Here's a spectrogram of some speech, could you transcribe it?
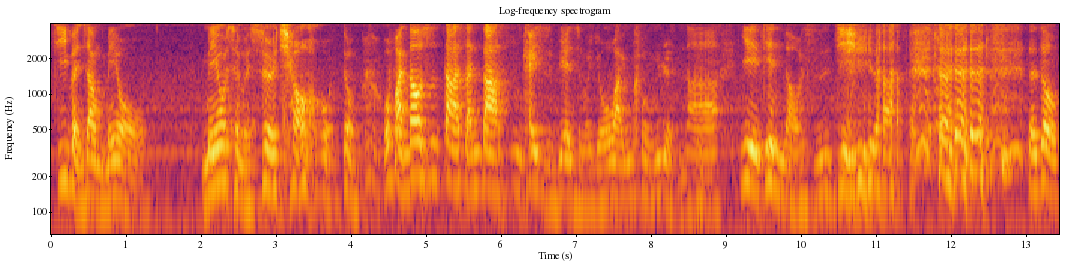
基本上没有没有什么社交活动，我反倒是大三大四开始变什么游玩狂人啊、夜店老司机啦的这种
